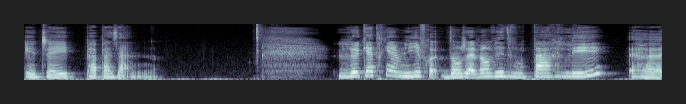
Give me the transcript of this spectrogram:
et Jay Papazan. Le quatrième livre dont j'avais envie de vous parler, euh,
